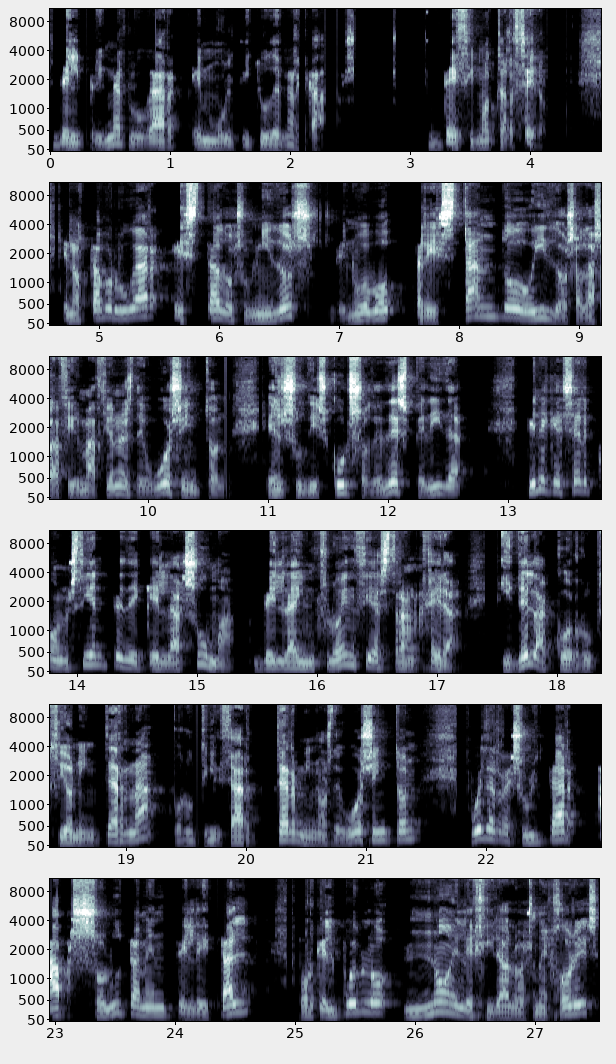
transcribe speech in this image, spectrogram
del primer lugar en multitud de mercados. Décimo tercero. En octavo lugar, Estados Unidos, de nuevo, prestando oídos a las afirmaciones de Washington en su discurso de despedida, tiene que ser consciente de que la suma de la influencia extranjera y de la corrupción interna, por utilizar términos de Washington, puede resultar absolutamente letal porque el pueblo no elegirá los mejores,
